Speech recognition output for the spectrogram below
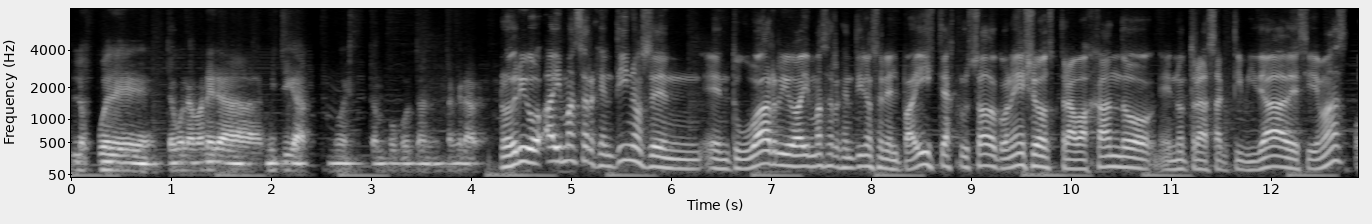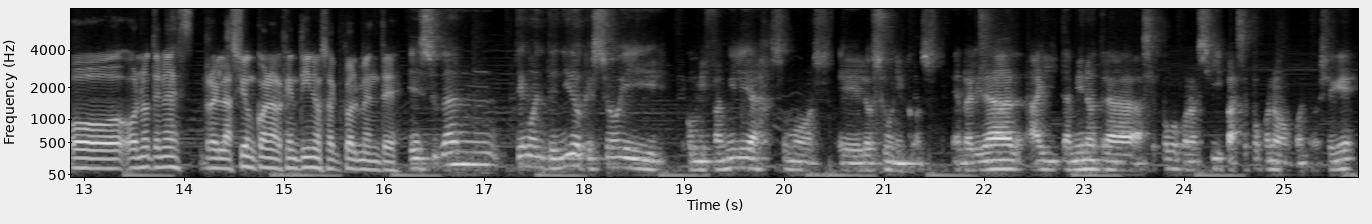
los puede de alguna manera mitigar. No es tampoco tan, tan grave. Rodrigo, ¿hay más argentinos en, en tu barrio? ¿Hay más argentinos en el país? ¿Te has cruzado con ellos trabajando en otras actividades y demás? ¿O, o no tenés relación con argentinos actualmente? En Sudán tengo entendido que soy con mi familia somos eh, los únicos. En realidad hay también otra, hace poco conocí, hace poco no, cuando llegué,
